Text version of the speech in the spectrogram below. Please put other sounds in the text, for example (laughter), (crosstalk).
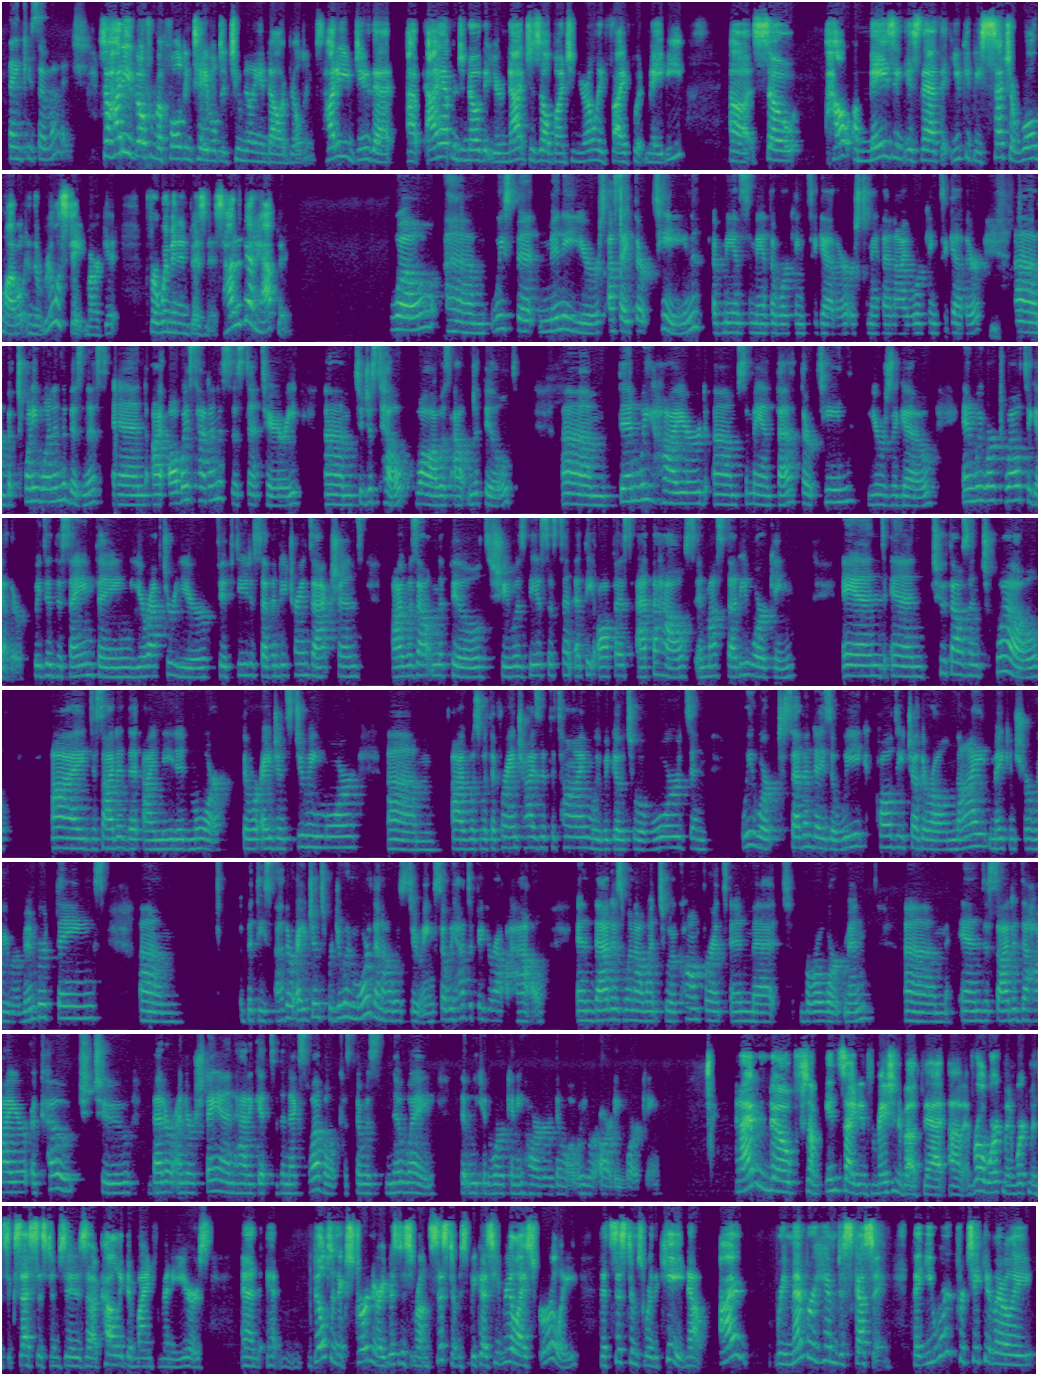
Thank you so much. So how do you go from a folding table to $2 million buildings? How do you do that? I, I happen to know that you're not Gisele Bündchen, you're only five foot maybe. Uh, so how amazing is that, that you could be such a role model in the real estate market for women in business? How did that happen? Well, um, we spent many years, I say 13, of me and Samantha working together, or Samantha and I working together, um, but 21 in the business. And I always had an assistant, Terry, um, to just help while I was out in the field. Um, then we hired um, Samantha 13 years ago, and we worked well together. We did the same thing year after year 50 to 70 transactions I was out in the fields. She was the assistant at the office at the house in my study working. And in 2012, I decided that I needed more. There were agents doing more. Um, I was with a franchise at the time. We would go to awards and we worked seven days a week, called each other all night, making sure we remembered things. Um, but these other agents were doing more than I was doing. So we had to figure out how. And that is when I went to a conference and met Burl Workman um, and decided to hire a coach to better understand how to get to the next level because there was no way that we could work any harder than what we were already working. And I know some inside information about that. Uh, Workman, Workman Success Systems, is a colleague of mine for many years and built an extraordinary business around systems because he realized early that systems were the key. Now, I remember him discussing that you weren't particularly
